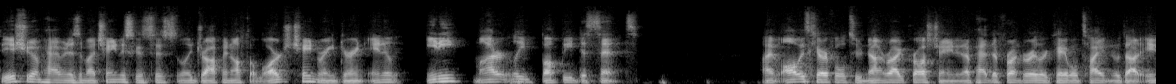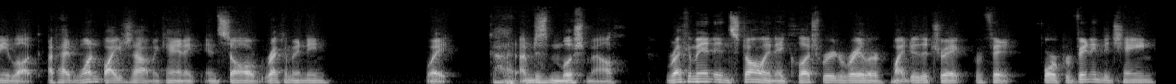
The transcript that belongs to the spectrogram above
The issue I'm having is that my chain is consistently dropping off the large chain ring during any, any moderately bumpy descents. I'm always careful to not ride cross chain, and I've had the front derailleur cable tightened without any luck. I've had one bike shop mechanic install recommending. Wait, God, I'm just mush mouth. Recommend installing a clutch rear derailleur might do the trick prevent, for preventing the chain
